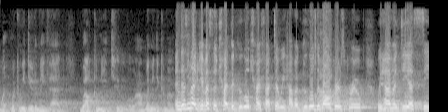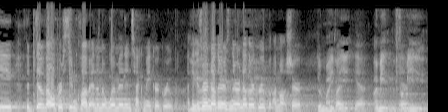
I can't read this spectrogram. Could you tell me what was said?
what, what can we do to make that welcoming to uh, women to come out? And doesn't that give us the, tri- the Google trifecta? We have a Google Developers Group, we have a DSC, the Developer Student Club, and then the Women in Tech Maker Group. I think is there another? Isn't there another group? I'm not sure. There might But, be. yeah. I mean, for Yeah. me,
